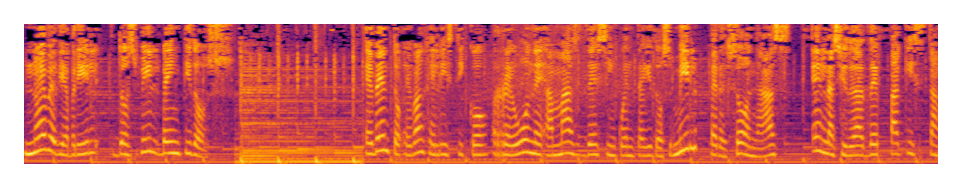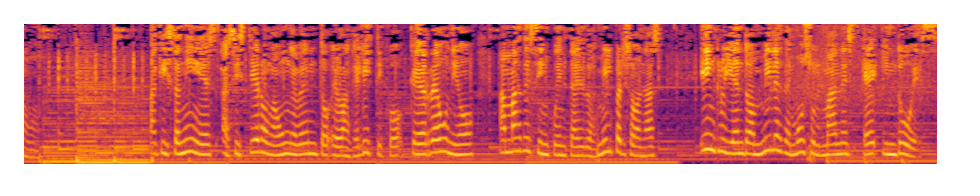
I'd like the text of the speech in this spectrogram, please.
9 de abril 2022. Evento evangelístico reúne a más de 52 mil personas en la ciudad de Pakistán. Pakistaníes asistieron a un evento evangelístico que reunió a más de 52 mil personas, incluyendo miles de musulmanes e hindúes.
